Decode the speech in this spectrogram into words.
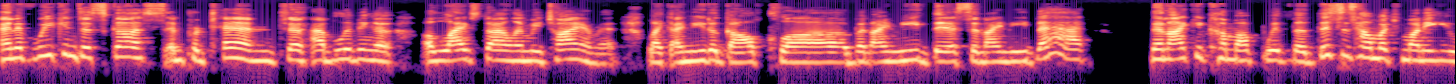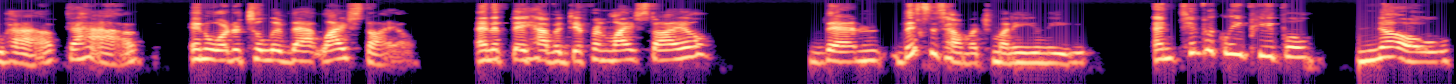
And if we can discuss and pretend to have living a, a lifestyle in retirement, like I need a golf club and I need this and I need that, then I could come up with the, this is how much money you have to have in order to live that lifestyle. And if they have a different lifestyle, then this is how much money you need. And typically people know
